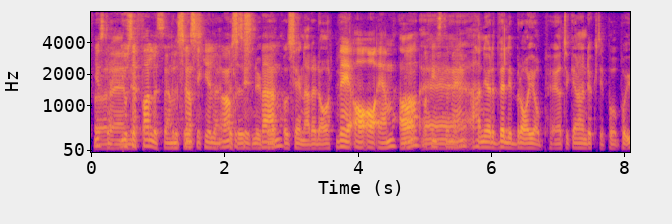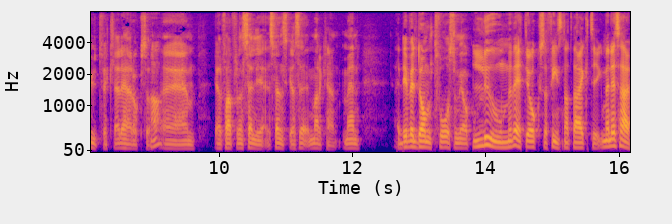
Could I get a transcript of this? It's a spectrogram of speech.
för. Just det, eh, Josef Fallesen, den svenska killen. Ja, precis, precis. nu på, på senare dagar. V-A-A-M. Ja, vad finns det eh, mer? Han gör ett väldigt bra jobb. Jag tycker han är duktig på, på att utveckla det här också. Ja. Eh, I alla fall för den svenska marknaden. Men det är väl de två som jag... Loom vet jag också finns något verktyg. Men det är så här,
